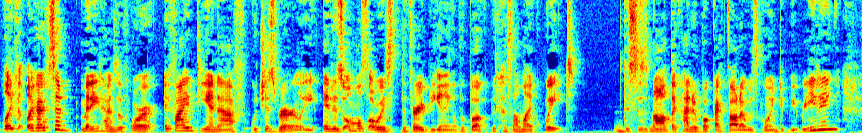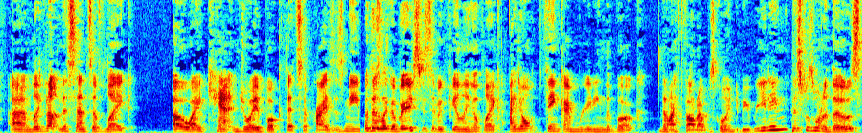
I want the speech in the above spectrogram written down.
like like I've said many times before, if I DNF, which is rarely, it is almost always the very beginning of a book because I'm like, wait, this is not the kind of book I thought I was going to be reading. Um, like not in the sense of like, oh, I can't enjoy a book that surprises me, but there's like a very specific feeling of like, I don't think I'm reading the book that I thought I was going to be reading. This was one of those.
